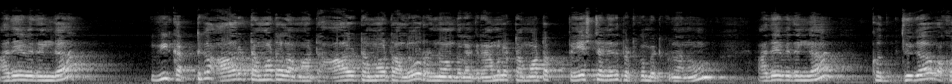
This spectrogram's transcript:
అదేవిధంగా ఇవి కరెక్ట్గా ఆరు టమాటాలు అన్నమాట. ఆరు టమాటాలు రెండు వందల గ్రాముల టమాటా పేస్ట్ అనేది పెట్టుకొని పెట్టుకున్నాను. అదేవిధంగా కొద్దిగా ఒక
